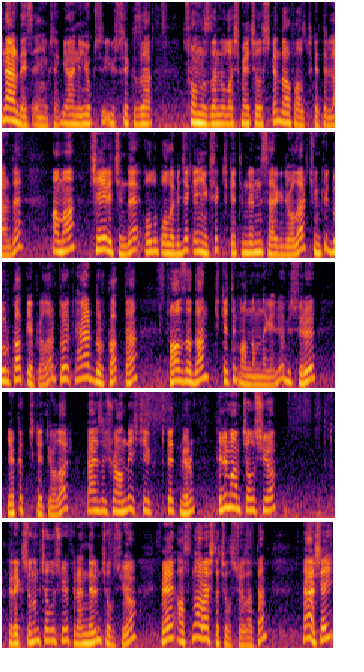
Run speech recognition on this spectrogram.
Neredeyse en yüksek. Yani yüksek, hıza son hızlarına ulaşmaya çalışırken daha fazla tüketirlerdi. Ama şehir içinde olup olabilecek en yüksek tüketimlerini sergiliyorlar. Çünkü dur kalk yapıyorlar. Dur, her dur kalk da fazladan tüketim anlamına geliyor. Bir sürü yakıt tüketiyorlar. Ben ise şu anda hiç yakıt tüketmiyorum. Klimam çalışıyor. Direksiyonum çalışıyor, frenlerim çalışıyor ve aslında araç da çalışıyor zaten. Her şey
